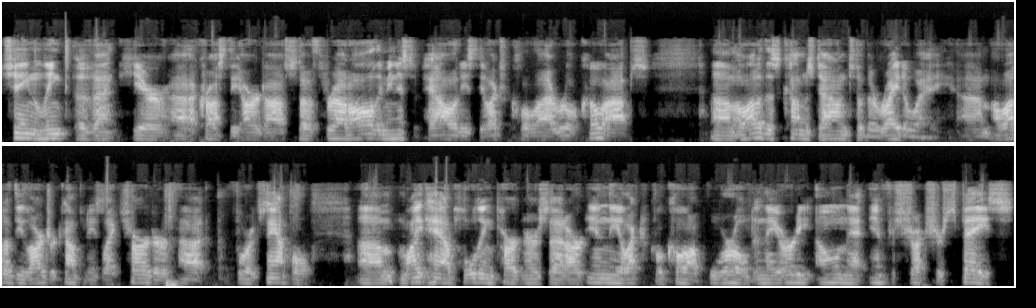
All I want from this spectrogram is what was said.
chain linked event here uh, across the RDOF. So throughout all the municipalities, the electrical uh, rural co-ops, um, a lot of this comes down to the right of way. Um, a lot of the larger companies like Charter, uh, for example, um, might have holding partners that are in the electrical co-op world and they already own that infrastructure space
